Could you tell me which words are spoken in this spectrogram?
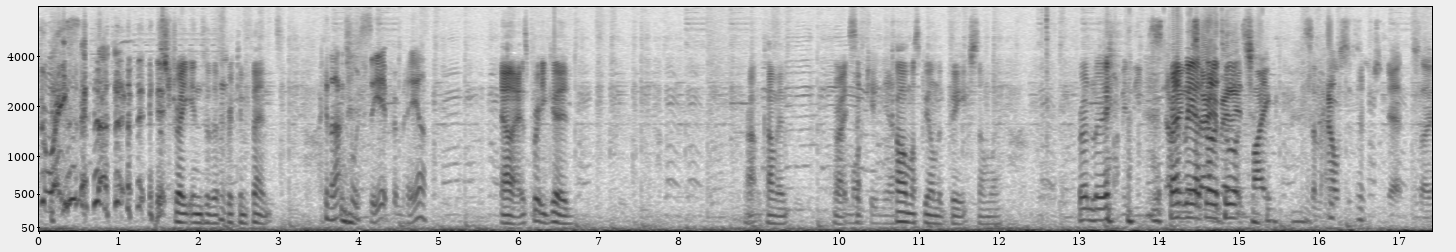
the way he said that. Straight into the freaking fence. I can actually see it from here. Yeah, it's pretty good. Right, I'm coming. Right, I'm so watching you. Carl must be on the beach somewhere. Friendly. I mean, these, Friendly, I I've got a this area, torch. It's like some houses and shit, so.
